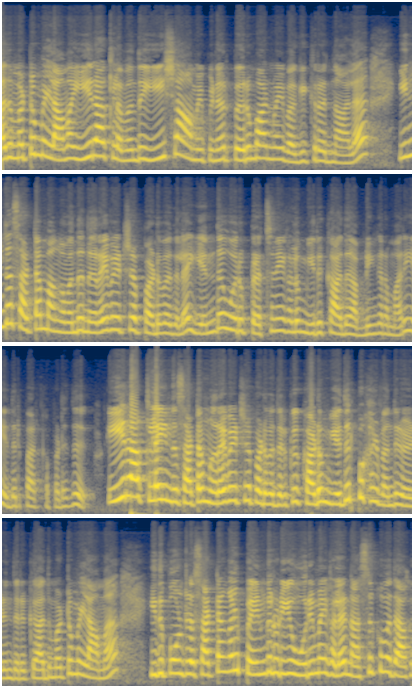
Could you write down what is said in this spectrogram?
அது மட்டும் இல்லாமல் ஈராக்ல வந்து ஈஷா அமைப்பினர் பெரும்பான்மை வகிக்கிறதுனால இந்த சட்டம் அங்க வந்து நிறைவேற்றப்படுவதில் எந்த ஒரு பிரச்சனைகளும் இருக்காது அப்படிங்கிற மாதிரி எதிர்பார்க்கப்படுது. ஈராக்ல இந்த சட்டம் நிறைவேற்றப்படுவதற்கு கடும் எதிர்ப்புகள் வந்து எழுந்திருக்கு. அது மட்டும் இல்லாம இது போன்ற சட்டங்கள் பெண்களுடைய உரிமைகளை நசுக்குவதாக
